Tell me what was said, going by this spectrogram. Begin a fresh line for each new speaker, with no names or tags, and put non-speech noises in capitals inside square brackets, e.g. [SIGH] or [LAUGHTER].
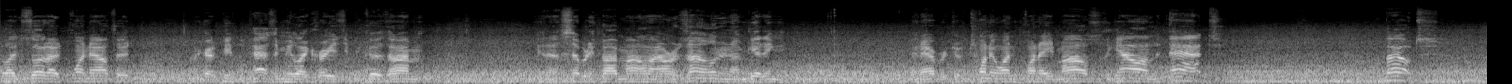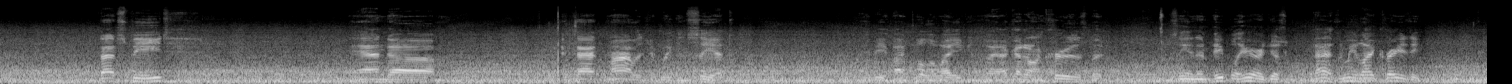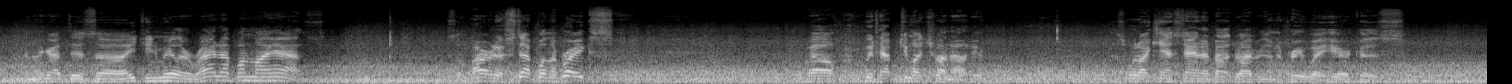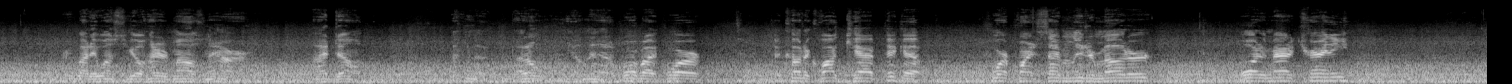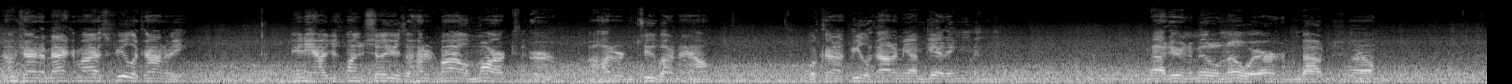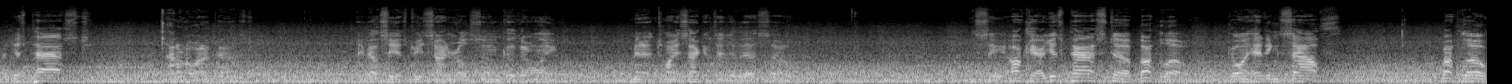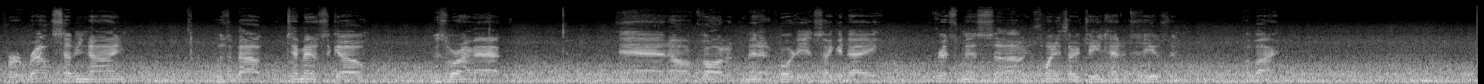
Well, I just thought I'd point out that I got people passing me like crazy because I'm in a 75 mile an hour zone and I'm getting an average of 21.8 miles to the gallon at about that speed. And um, at that mileage if we can see it maybe if I pull away you can say I got it on cruise but seeing them people here are just passing me like crazy and I got this 18 uh, wheeler right up on my ass. So if I were to step on the brakes. Well we'd have too much fun out here. That's what I can't stand about driving on the freeway here because everybody wants to go 100 miles an hour. [LAUGHS] I don't. I don't you know I'm in a 4x4 Dakota quad cab pickup 4.7 liter motor automatic tranny I'm trying to maximize fuel economy. Anyhow I just wanted to show you the 100 mile mark or 102 by now what kind of fuel economy I'm getting and I'm out here in the middle of nowhere I'm about well I just passed I don't know what I passed. Maybe I'll see a street sign real soon because they're only a minute and 20 seconds into this so let's see. Okay I just passed uh, Buffalo going heading south Buffalo for Route 79 it was about 10 minutes ago this is where I'm at. And I'll call it a minute 40 and say good day. Christmas uh, 2013 headed to Houston. Bye bye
